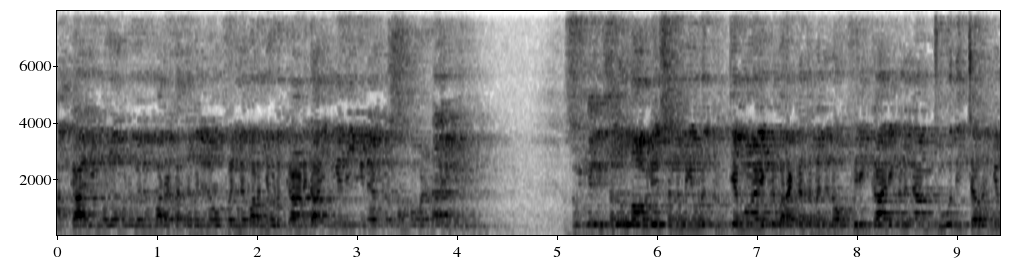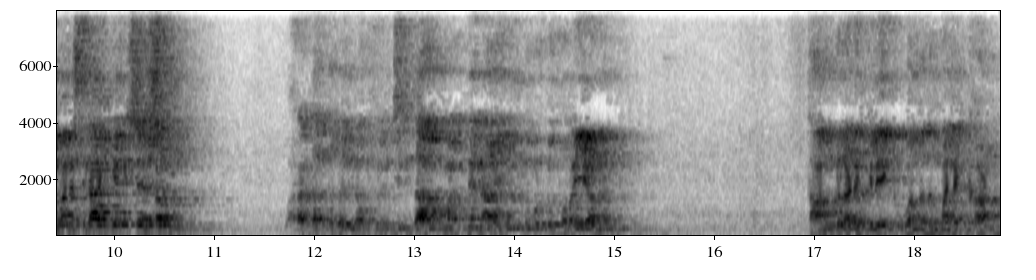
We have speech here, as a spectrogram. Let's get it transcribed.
അക്കാര്യങ്ങൾ മുഴുവനും മറക്കത്ത് ബിൻ നൗഫലിന് പറഞ്ഞു കൊടുക്കാണ് ഇതാ ഇങ്ങനെ ഇങ്ങനെയൊക്കെ സംഭവം സല്ലല്ലാഹു അലൈഹി വസല്ലമയോട് കൃത്യമായിട്ട് വറക്കത്ത് ബിൻ നൗഫൽ ഇക്കാര്യങ്ങളെല്ലാം ചോദിച്ചറിഞ്ഞ് മനസ്സിലാക്കിയതിനു ശേഷം വറക്കത്ത് ബിൻ നൗഫൽ ചിന്താമഗ്നനായി നിന്നുകൊണ്ട് പറയാണ് താങ്കൾ അടുക്കിലേക്ക് വന്നത് മലക്കാണ്.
